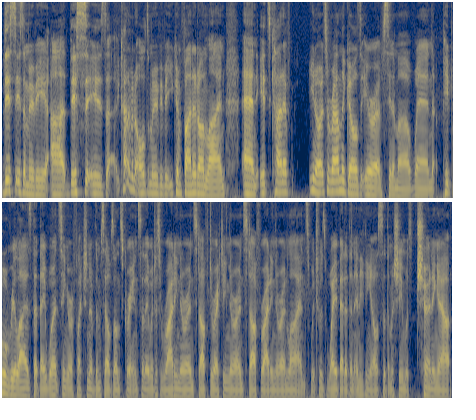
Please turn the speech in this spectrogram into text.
This is a movie. Uh, this is uh, kind of an old movie, but you can find it online. And it's kind of, you know, it's around the girls' era of cinema when people realized that they weren't seeing a reflection of themselves on screen. So they were just writing their own stuff, directing their own stuff, writing their own lines, which was way better than anything else that the machine was churning out.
